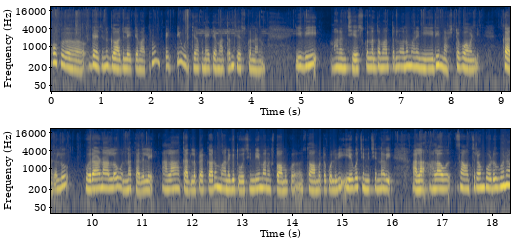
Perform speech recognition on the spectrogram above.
ఒక డజన్ గాజులు అయితే మాత్రం పెట్టి ఉద్యాపన అయితే మాత్రం చేసుకున్నాను. ఇవి మనం చేసుకున్నంత మాత్రంలోనూ మనం ఏది నష్టపోవండి కథలు పురాణాల్లో ఉన్న కథలే. అలా కథల ప్రకారం మనకు తోచింది మనకు స్తోమ స్తోమత కొలిది ఏవో చిన్న చిన్నవి. అలా అలా సంవత్సరం పొడుగునా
